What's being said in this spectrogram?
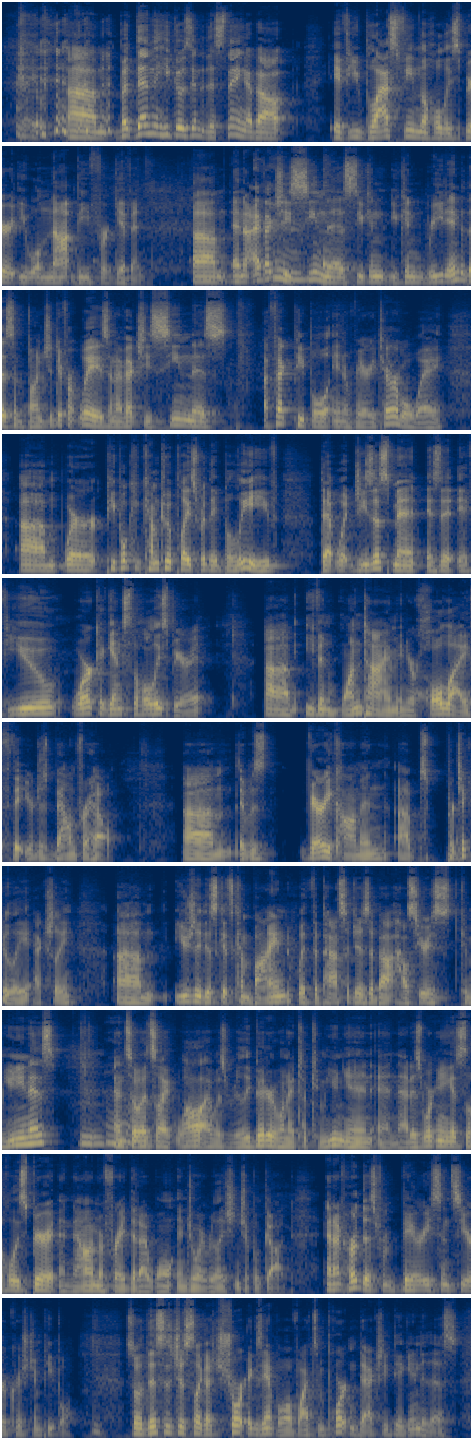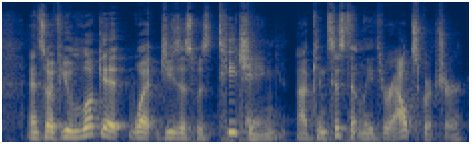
Um, but then he goes into this thing about if you blaspheme the Holy Spirit, you will not be forgiven. Um, and I've actually seen this. You can you can read into this a bunch of different ways, and I've actually seen this affect people in a very terrible way, um, where people can come to a place where they believe that what Jesus meant is that if you work against the Holy Spirit, uh, even one time in your whole life, that you're just bound for hell. Um, it was very common, uh, particularly actually. Um, usually, this gets combined with the passages about how serious communion is. And so it's like, well, I was really bitter when I took communion, and that is working against the Holy Spirit, and now I'm afraid that I won't enjoy a relationship with God. And I've heard this from very sincere Christian people. So this is just like a short example of why it's important to actually dig into this. And so if you look at what Jesus was teaching uh, consistently throughout Scripture,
